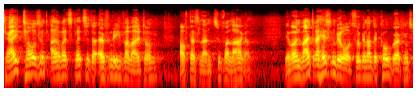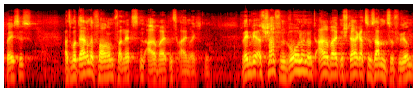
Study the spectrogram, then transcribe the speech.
3.000 Arbeitsplätze der öffentlichen Verwaltung auf das Land zu verlagern. Wir wollen weitere Hessenbüros, sogenannte Coworking Spaces, als moderne Form vernetzten Arbeitens einrichten. Wenn wir es schaffen, Wohnen und Arbeiten stärker zusammenzuführen,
